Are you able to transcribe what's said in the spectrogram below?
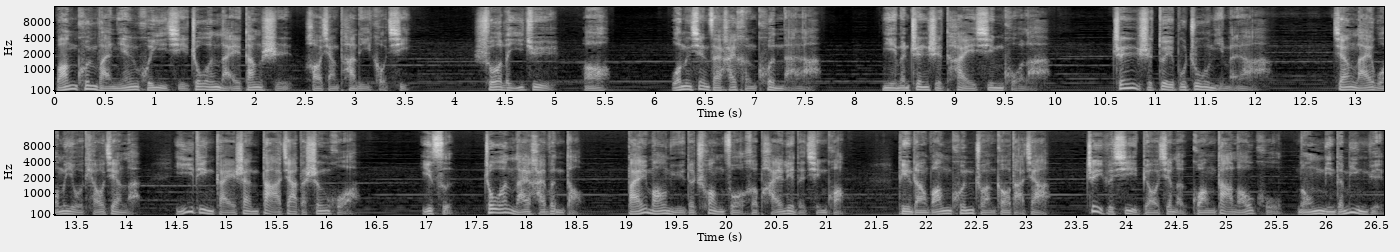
王坤晚年回忆起周恩来当时，好像叹了一口气，说了一句：“哦，我们现在还很困难啊，你们真是太辛苦了，真是对不住你们啊！将来我们有条件了，一定改善大家的生活。”一次，周恩来还问道：“白毛女的创作和排练的情况。”并让王坤转告大家，这个戏表现了广大劳苦农民的命运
